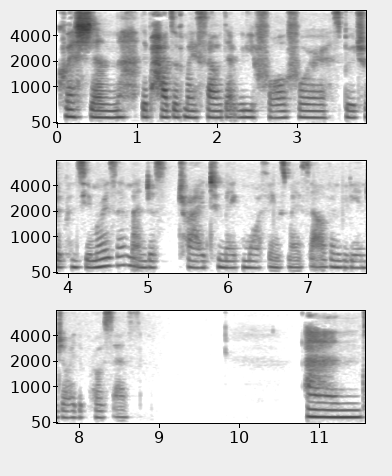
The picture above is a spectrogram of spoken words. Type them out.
question the parts of myself that really fall for spiritual consumerism and just try to make more things myself and really enjoy the process. And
